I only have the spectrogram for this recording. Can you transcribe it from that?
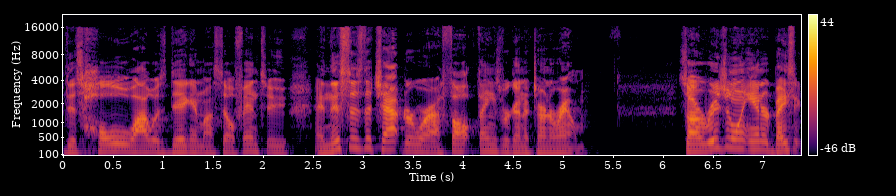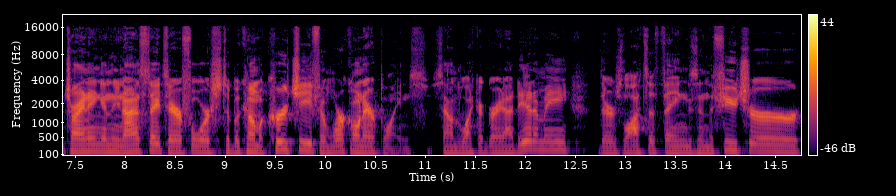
this hole I was digging myself into. And this is the chapter where I thought things were going to turn around. So I originally entered basic training in the United States Air Force to become a crew chief and work on airplanes. Sounded like a great idea to me. There's lots of things in the future,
